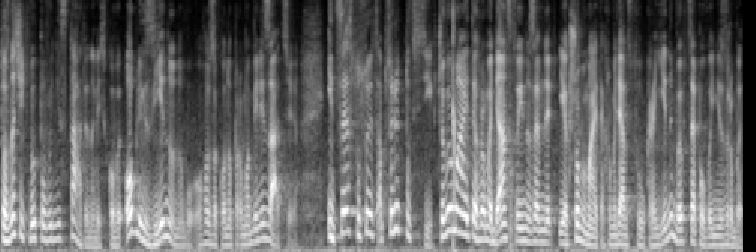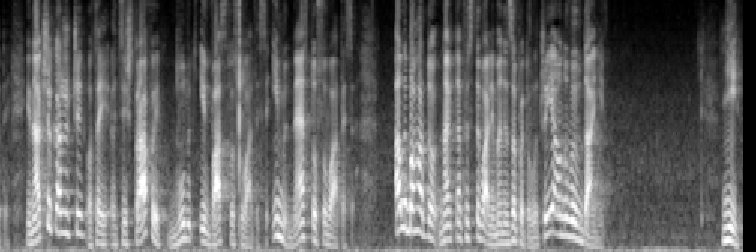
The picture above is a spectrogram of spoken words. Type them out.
то значить ви повинні стати на військовий облік згідно нового закону про мобілізацію. І це стосується абсолютно всіх. Чи ви маєте громадянство іноземне? Якщо ви маєте громадянство України, ви це повинні зробити. Інакше кажучи, оцей, оці штрафи будуть і вас стосуватися, і мене стосуватися. Але багато навіть на фестивалі мене запитували, чи я оновив дані. Ні.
